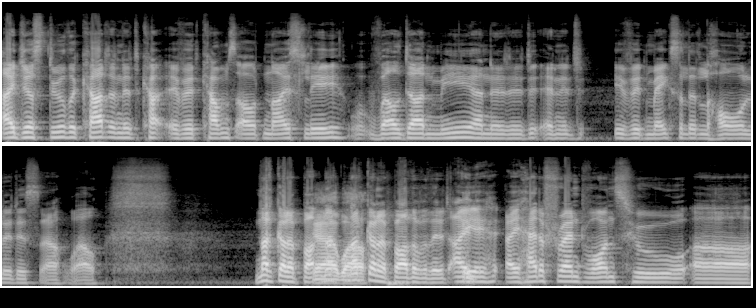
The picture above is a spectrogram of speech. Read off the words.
I just do the cut and it cut if it comes out nicely, well done me, and it, it and it if it makes a little hole, it is uh, well. Not gonna bo- Yeah, not, well, not gonna bother with it. I it- I had a friend once who uh,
